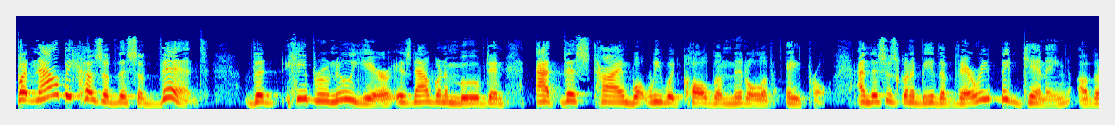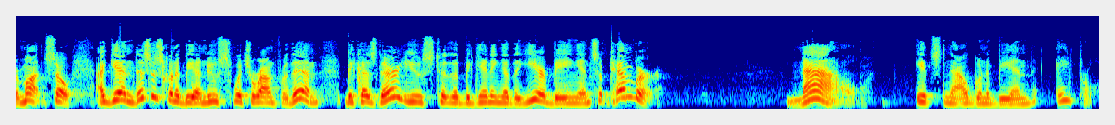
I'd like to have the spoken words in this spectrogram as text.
But now, because of this event, the Hebrew New Year is now going to move in at this time what we would call the middle of April. And this is going to be the very beginning of their month. So again, this is going to be a new switch around for them because they're used to the beginning of the year being in September. Now, it's now going to be in April.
